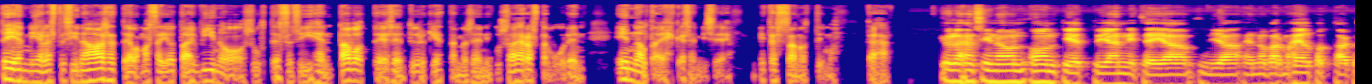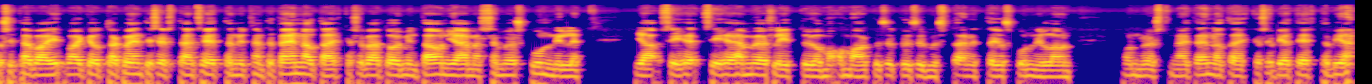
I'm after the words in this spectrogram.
teidän mielestä siinä asetelmassa jotain vinoa suhteessa siihen tavoitteeseen pyrkiä tämmöiseen niin kuin sairastavuuden ennaltaehkäisemiseen? Mitä sanot Timo tähän? Kyllähän siinä on, on tietty jännite ja, ja en ole varma helpottaako sitä vai vaikeuttaako entisestään se, että nythän tätä ennaltaehkäisevää toimintaa on jäämässä myös kunnille. Ja siihen, siihenhän myös liittyy oma, omaa kysy, kysymystään, että jos kunnilla on, on myös näitä ennaltaehkäiseviä tehtäviä,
